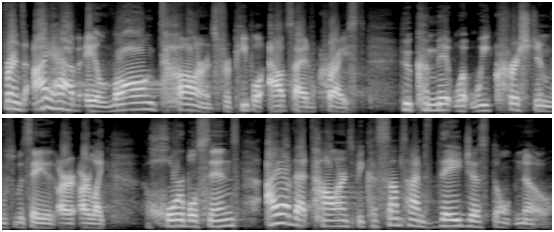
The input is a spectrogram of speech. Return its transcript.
friends, I have a long tolerance for people outside of Christ who commit what we Christians would say are, are like horrible sins, I have that tolerance because sometimes they just don't know.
